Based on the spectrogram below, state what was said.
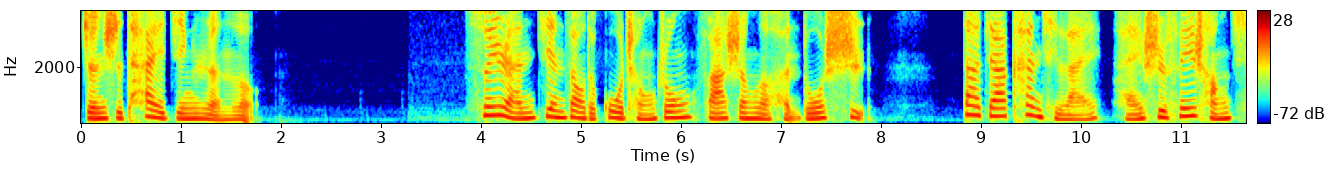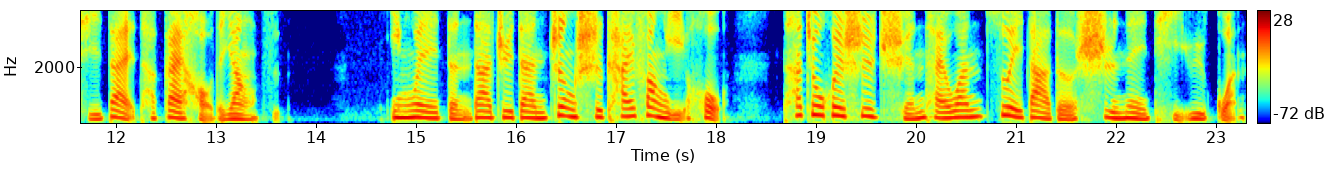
真是太惊人了。虽然建造的过程中发生了很多事，大家看起来还是非常期待它盖好的样子。因为等大巨蛋正式开放以后，它就会是全台湾最大的室内体育馆。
